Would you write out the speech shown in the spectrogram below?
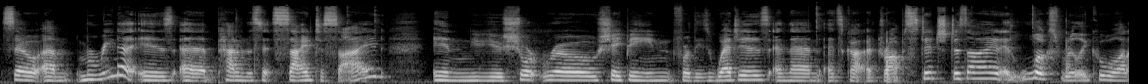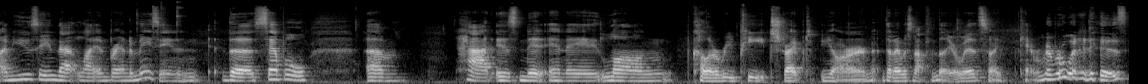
So um, Marina is a pattern that's knit side to side. In you use short row shaping for these wedges, and then it's got a drop stitch design. It looks really cool, and I'm using that Lion brand Amazing. And the sample um, hat is knit in a long color repeat striped yarn that I was not familiar with, so I can't remember what it is.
